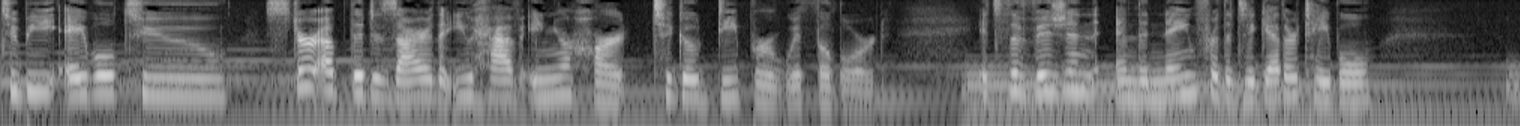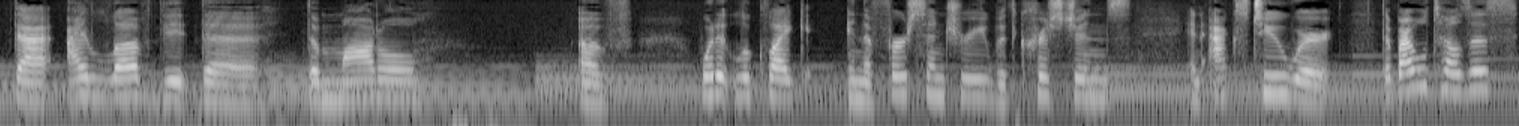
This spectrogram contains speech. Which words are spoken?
to be able to stir up the desire that you have in your heart to go deeper with the Lord. It's the vision and the name for the Together table that I love the the the model of what it looked like in the first century with Christians in Acts 2 where the Bible tells us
